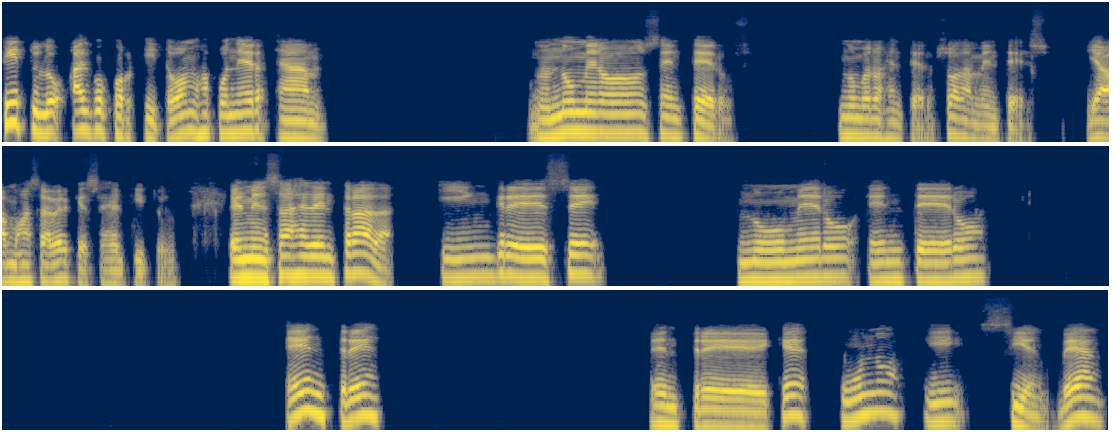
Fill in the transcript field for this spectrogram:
título, algo cortito. Vamos a poner um, números enteros. Números enteros, solamente eso. Ya vamos a saber que ese es el título. El mensaje de entrada. Ingrese número entero entre, entre, ¿qué? 1 y 100. Vean,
